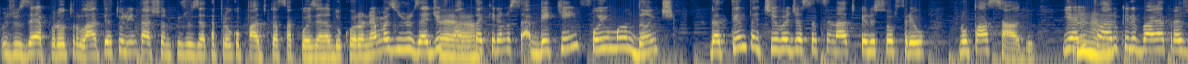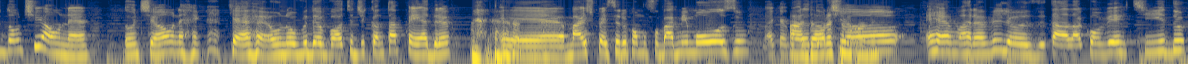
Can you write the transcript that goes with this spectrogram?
o José, por outro lado, Tertulino tá achando que o José tá preocupado com essa coisa né, do coronel, mas o José de é. fato tá querendo saber quem foi o mandante da tentativa de assassinato que ele sofreu no passado. E aí, uhum. claro que ele vai atrás do Dom Tião, né? Dom Tião, né? Que é o novo devoto de Canta Pedra, é, mais conhecido como Fubá Mimoso, né? Que agora Adoro é Dom Tião. É maravilhoso, tá lá convertido.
